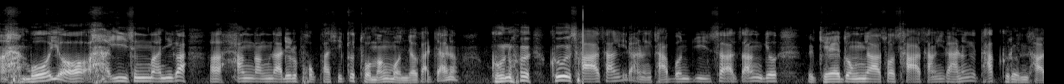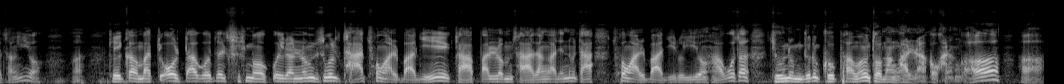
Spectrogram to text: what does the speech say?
아, 뭐요? 이승만이가 아, 한강다리를 폭파시켜 도망 먼저 갔잖아. 그는 그 사상이라는 게 자본주의 사상, 저 개동야소 사상이라는 게 다 그런 사상이요. 아, 그러니까 막 쫄따고들 심었고 이런 놈들 다 총알바지, 좌빨놈 사상 가진 놈 다 총알바지로 이용하고서 저놈들은 급하면 도망가려고 하는 거. 아,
